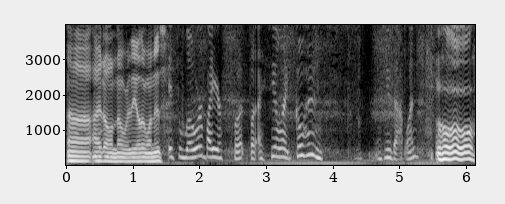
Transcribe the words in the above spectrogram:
uh, I don't know where the other one is. It's lower by your foot, but I feel like go ahead and do that one. Oh,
